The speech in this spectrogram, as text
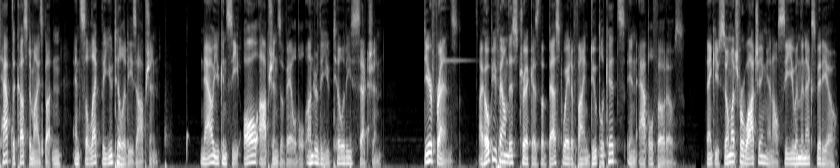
tap the Customize button and select the Utilities option. Now you can see all options available under the Utilities section. Dear friends, I hope you found this trick as the best way to find duplicates in Apple Photos. Thank you so much for watching and I'll see you in the next video.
